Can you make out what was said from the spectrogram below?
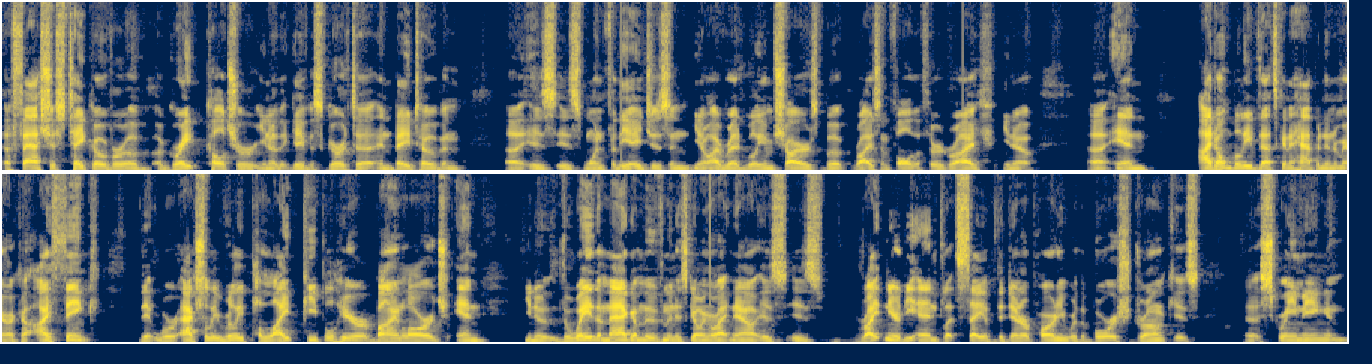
a fascist takeover of a great culture you know that gave us goethe and beethoven uh, is is one for the ages. And you know i read william shirer's book rise and fall of the third reich you know uh, and I don't believe that's going to happen in America. I think that we're actually really polite people here by and large. And, you know, the way the MAGA movement is going right now is, is right near the end, let's say, of the dinner party where the boorish drunk is uh, screaming and,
